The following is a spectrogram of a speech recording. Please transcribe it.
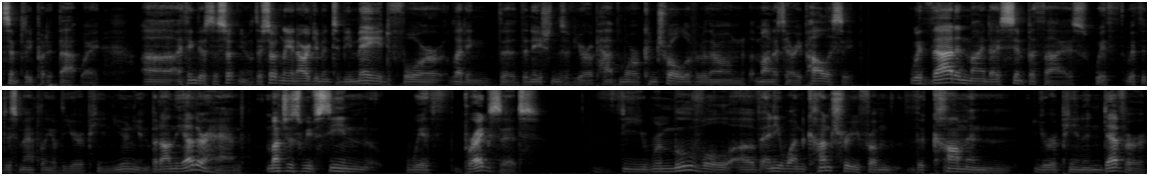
simply put it that way. Uh, I think there's a you know, there's certainly an argument to be made for letting the, the nations of Europe have more control over their own monetary policy. With that in mind, I sympathize with, with the dismantling of the European Union. But on the other hand, much as we've seen with Brexit, the removal of any one country from the common European endeavor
